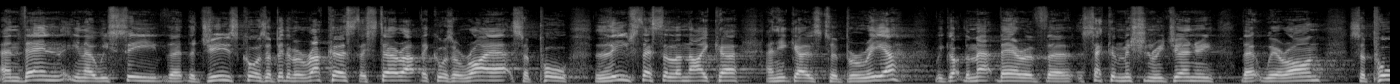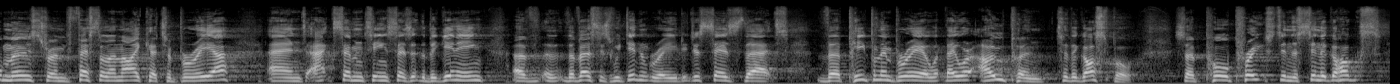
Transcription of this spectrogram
And then, you know, we see that the Jews cause a bit of a ruckus. They stir up, they cause a riot. So Paul leaves Thessalonica and he goes to Berea. We got the map there of the second missionary journey that we're on. So Paul moves from Thessalonica to Berea. And Acts 17 says at the beginning of the verses we didn't read, it just says that the people in Berea, they were open to the gospel. So Paul preached in the synagogues.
